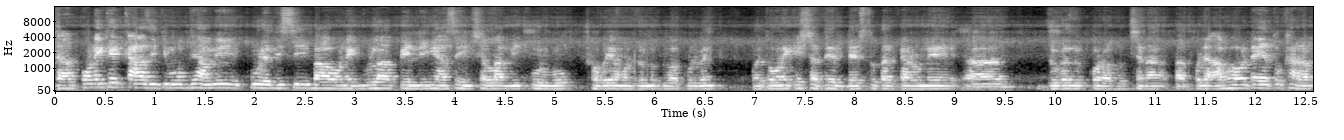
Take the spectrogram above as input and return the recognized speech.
যার অনেকের কাজ ইতিমধ্যে আমি করে দিছি বা অনেকগুলা পেন্ডিং আছে ইনশাল্লাহ আমি করব। সবাই আমার জন্য দোয়া করবেন। হয়তো অনেকের সাথে ব্যস্ততার কারণে যোগাযোগ করা হচ্ছে না। তারপরে আবহাওয়াটা এত খারাপ,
